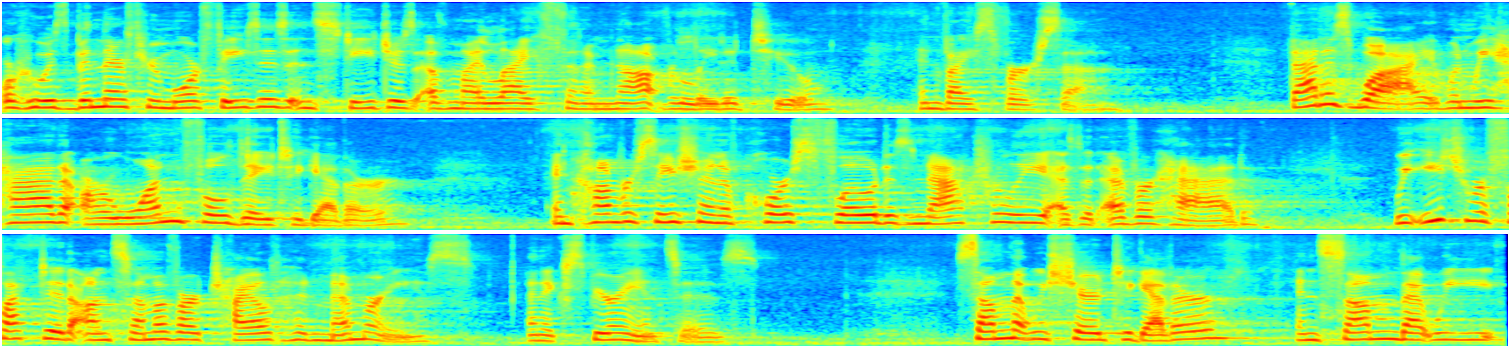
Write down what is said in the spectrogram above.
or who has been there through more phases and stages of my life that I'm not related to, and vice versa. That is why, when we had our one full day together, and conversation, of course, flowed as naturally as it ever had, we each reflected on some of our childhood memories and experiences, some that we shared together, and some that we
